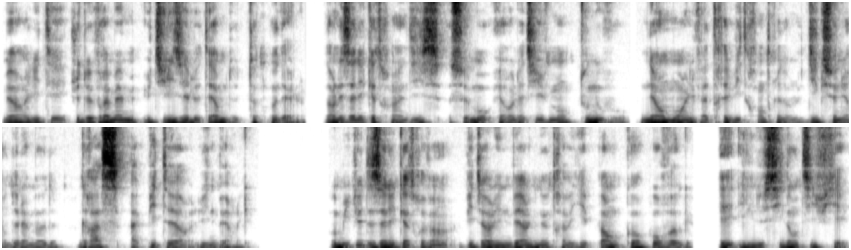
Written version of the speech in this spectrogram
mais en réalité, je devrais même utiliser le terme de top model. Dans les années 90, ce mot est relativement tout nouveau. Néanmoins, il va très vite rentrer dans le dictionnaire de la mode grâce à Peter Lindbergh. Au milieu des années 80, Peter Lindbergh ne travaillait pas encore pour Vogue et il ne s'identifiait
